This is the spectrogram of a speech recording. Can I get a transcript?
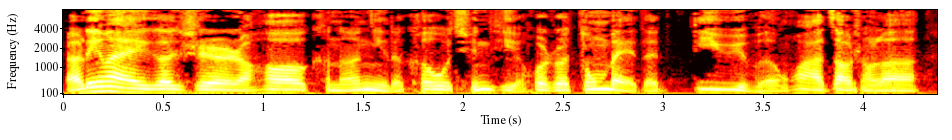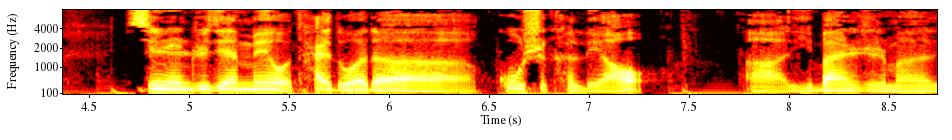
然后另外一个是，然后可能你的客户群体或者说东北的地域文化造成了新人之间没有太多的故事可聊，啊，一般是什么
